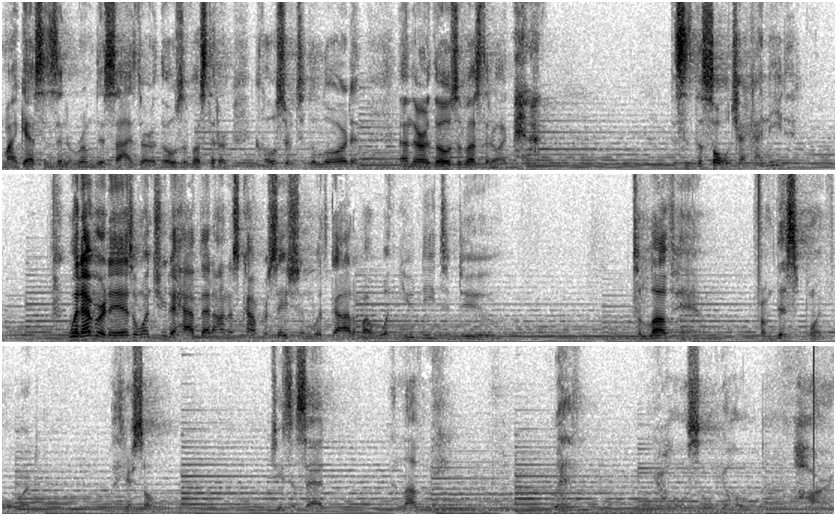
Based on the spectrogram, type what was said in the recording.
My guess is in a room this size, there are those of us that are closer to the Lord, and, and there are those of us that are like, man, I, this is the soul check I needed. Whatever it is, I want you to have that honest conversation with God about what you need to do to love Him from this point forward with your soul. Jesus said, love me with your whole soul, your whole heart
